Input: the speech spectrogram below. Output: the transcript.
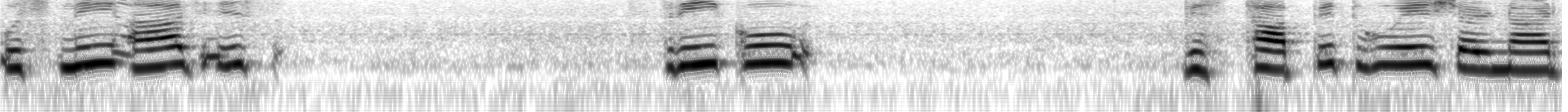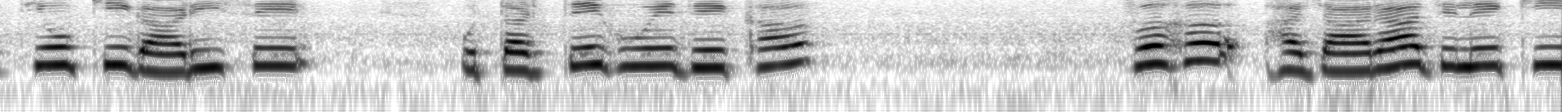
उसने आज इस स्त्री को विस्थापित हुए शरणार्थियों की गाड़ी से उतरते हुए देखा, वह हजारा ज़िले की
